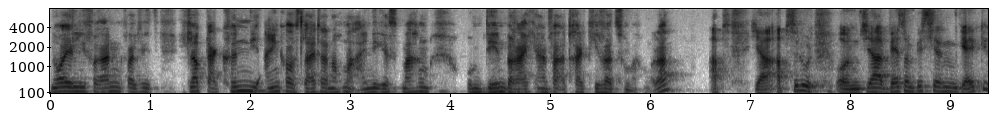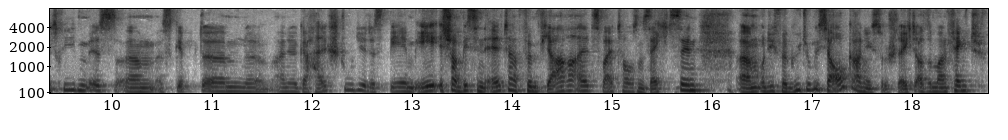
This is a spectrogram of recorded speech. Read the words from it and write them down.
neue Lieferanten qualifizieren. Ich glaube, da können die Einkaufsleiter noch mal einiges machen, um den Bereich einfach attraktiver zu machen, oder? Ja, absolut. Und ja, wer so ein bisschen geldgetrieben ist, ähm, es gibt ähm, eine Gehaltsstudie des BME, ist schon ein bisschen älter, fünf Jahre alt, 2016. Ähm, und die Vergütung ist ja auch gar nicht so schlecht. Also man fängt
